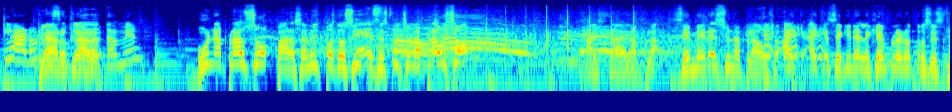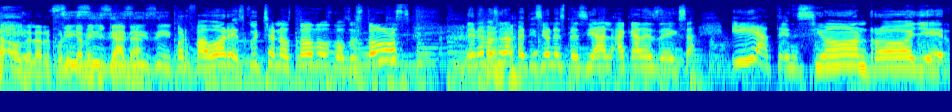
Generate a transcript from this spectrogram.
Claro, Claro, reciclado claro. también. Un aplauso para San Luis Potosí, que se escuche el aplauso. Ahí está el aplauso. Se merece un aplauso. Hay, que- hay que seguir el ejemplo en otros estados de la República Sí, sí, Mexicana. Sí, sí, sí, por favor, escúchenos todos los estados. Tenemos una petición especial acá desde EXA. Y atención, Roger.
